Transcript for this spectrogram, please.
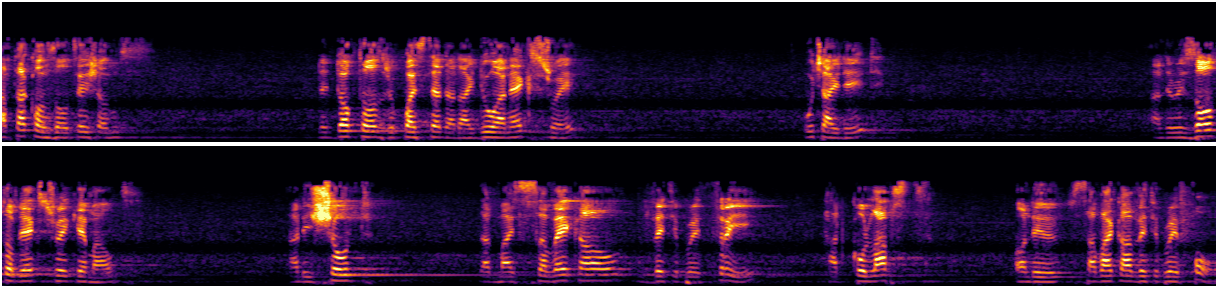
After consultations, the doctors requested that I do an x ray which I did. And the result of the x ray came out, and it showed that my cervical vertebrae 3 had collapsed on the cervical vertebrae 4.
